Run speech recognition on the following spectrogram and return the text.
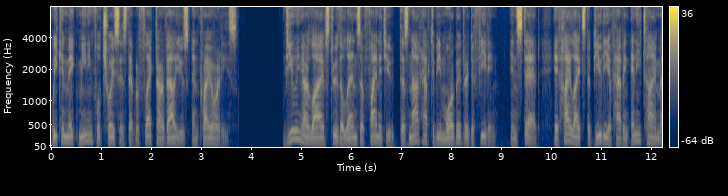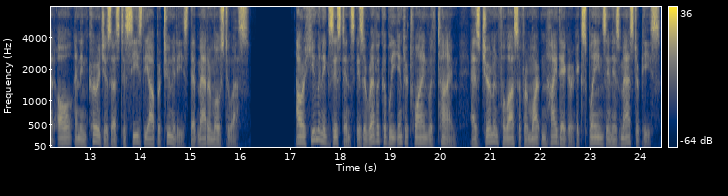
we can make meaningful choices that reflect our values and priorities. Viewing our lives through the lens of finitude does not have to be morbid or defeating, instead, it highlights the beauty of having any time at all and encourages us to seize the opportunities that matter most to us. Our human existence is irrevocably intertwined with time, as German philosopher Martin Heidegger explains in his masterpiece,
